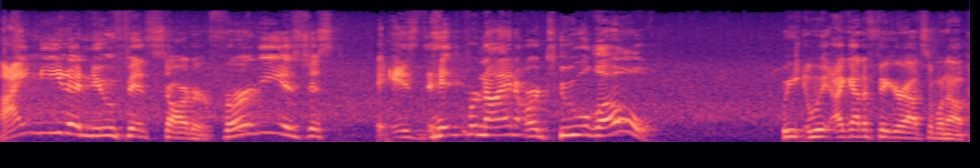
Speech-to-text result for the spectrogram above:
I need a new fifth starter. Fergie is just is hits per nine are too low. We, we I got to figure out someone else.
